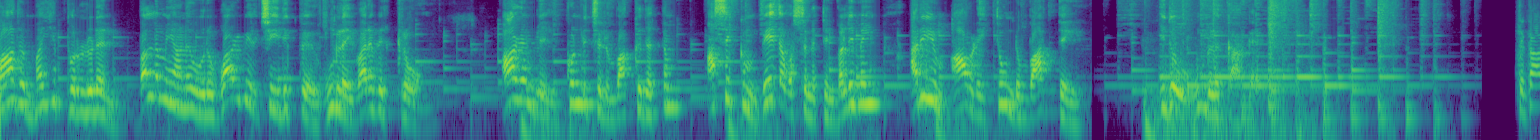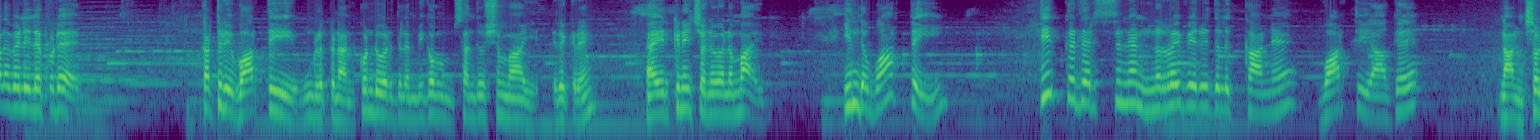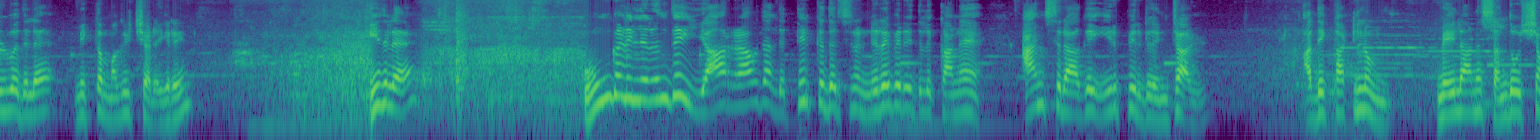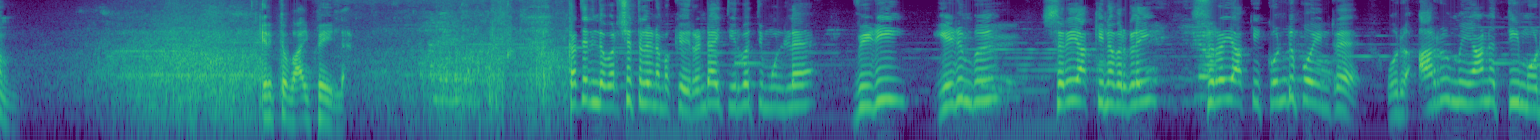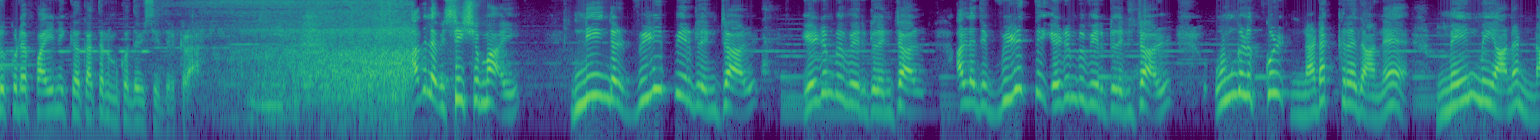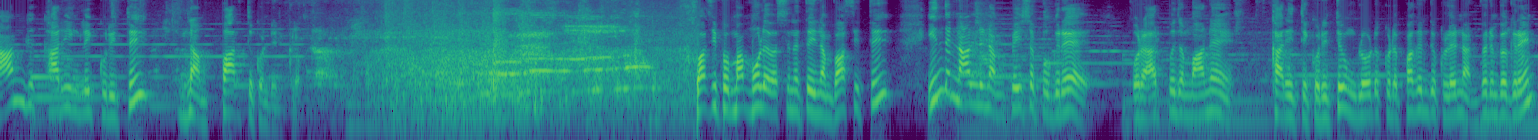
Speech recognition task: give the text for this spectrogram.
மாத மையப்பொருளுடன் வல்லமையான ஒரு வாழ்வியல் செய்திக்கு உங்களை வரவேற்கிறோம். ஆழங்களில் கொண்டு செல்லும் வாக்குதத்தம் அசைக்கும் வேத வசனத்தின் வலிமை அறியும் ஆவலை தூண்டும் வார்த்தை. இதோ உங்களுக்காக. இந்த கால வேளையில கூட கத்துடைய வார்த்தை உங்களுக்கு நான் கொண்டு வருவதில் மிகவும் சந்தோஷமாய் இருக்கிறேன். நான் ஏற்கனவே சொன்னவனமாய் இந்த வார்த்தை தீர்க்க தரிசன நிறைவேறுதலுக்கான வார்த்தையாக நான் சொல்வதில் மிக்க மகிழ்ச்சி அடைகிறேன். இதில் உங்களிலிருந்து யாராவது அந்த தீர்க்க தரிசனம் நிறைவேறுதலுக்கான ஆன்சராக இருப்பீர்கள் என்றால் அதை காட்டிலும் மேலான சந்தோஷம் இருக்க வாய்ப்பே இல்லை. கத்தர் இந்த வருஷத்தில் நமக்கு ரெண்டாயிரத்தி இருபத்தி மூணில் விழி எழும்பு சிறையாக்கினவர்களை சிறையாக்கி கொண்டு போகின்ற ஒரு அருமையான தீமோடு கூட பயணிக்க கத்தர் நமக்கு உதவி செய்திருக்கிறார். அதில் விசேஷமாய் நீங்கள் விழிப்பீர்கள் என்றால் எழும்புவீர்கள் என்றால் அல்லது விழித்து எழும்புவீர்கள் என்றால் உங்களுக்குள் நடக்கிறதான மேன்மையான நான்கு காரியங்களை குறித்து நாம் பார்த்து கொண்டிருக்கிறோம். வாசிப்போமா? மூல வசனத்தை நாம் வாசித்து இந்த நாளில் நாம் பேச போகிற ஒரு அற்புதமான காரியத்தை குறித்து உங்களோடு கூட பகிர்ந்து கொள்ள நான் விரும்புகிறேன்.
